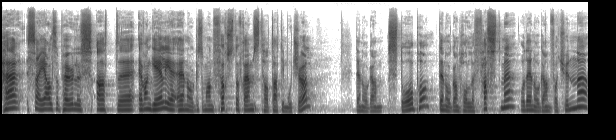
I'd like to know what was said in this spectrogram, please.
Her sier altså Paulus at eh, evangeliet er noe som han først og fremst har tatt imot sjøl. Det er noe han står på, det er noe han holder fast med, og det er noe han forkynner.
